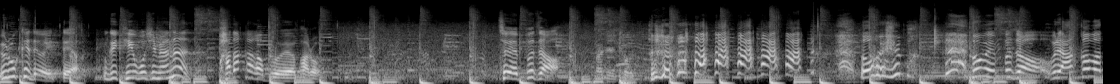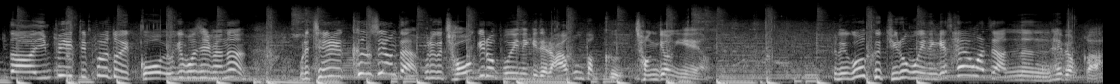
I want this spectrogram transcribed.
이렇게 되어 있대요. 여기 뒤에 보시면은 바닷가가 보여요, 바로. 저 예쁘죠? 아니 저 너무 예뻐. 너무 예쁘죠? 우리 아까 봤던 인피니티 풀도 있고 여기 보시면은 우리 제일 큰 수영장 그리고 저기로 보이는 게 이제 라곤파크 전경이에요. 그리고 그 뒤로 보이는 게 사용하지 않는 해변가.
